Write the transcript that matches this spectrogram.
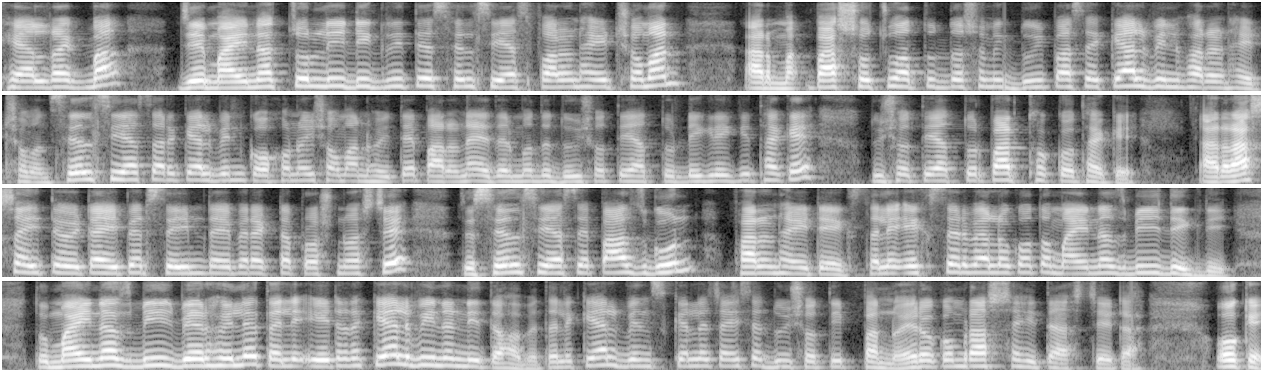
খেয়াল রাখবা যে মাইনাস চল্লিশ ডিগ্রিতে সেলসিয়াস ফারেনহাইট সমান আর পাঁচশো চুয়াত্তর দশমিক দুই পাশে ক্যালভিন ফারেনহাইট সমান। সেলসিয়াস আর ক্যালভিন কখনোই সমান হইতে পারে না। এদের মধ্যে দুইশো তিয়াত্তর ডিগ্রি কি থাকে? দুইশো তিয়াত্তর পার্থক্য থাকে। আর রাজশাহীতে ওই টাইপের সেম টাইপের একটা প্রশ্ন আসছে যে সেলসিয়াসে পাঁচ গুণ ফারেনহাইটে এক্স। তাহলে এক্সের ভ্যালু কত? মাইনাস বিশ ডিগ্রি। তো মাইনাস বিশ বের হইলে তাহলে এটার ক্যালভিনে নিতে হবে। তাহলে ক্যালভিন স্কেলে চাইছে দুইশো তিপ্পান্ন। এরকম রাজশাহীতে আসছে এটা। ওকে,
